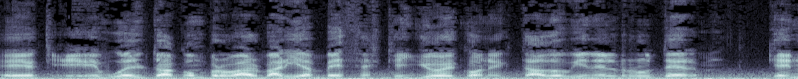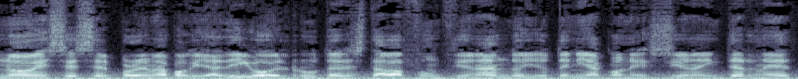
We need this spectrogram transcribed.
eh, he vuelto a comprobar varias veces que yo he conectado bien el router, que no ese es el problema porque ya digo, el router estaba funcionando, yo tenía conexión a internet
